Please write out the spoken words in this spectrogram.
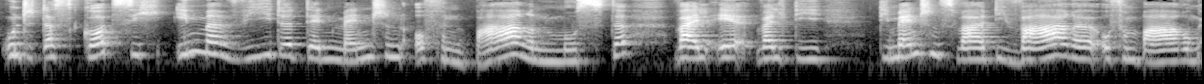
und dass Gott sich immer wieder den Menschen offenbaren musste, weil, er, weil die, die Menschen zwar die wahre Offenbarung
